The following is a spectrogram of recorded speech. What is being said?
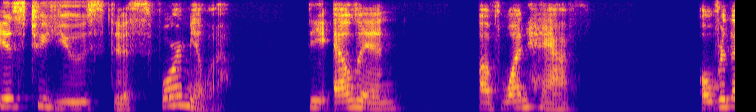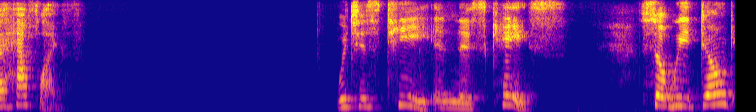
is to use this formula. The ln of 1 half over the half-life, which is T in this case. So we don't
